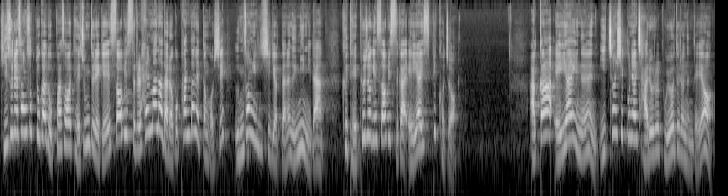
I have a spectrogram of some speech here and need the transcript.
기술의 성숙도가 높아서 대중들에게 서비스를 할 만하다라고 판단했던 것이 음성인식이었다는 의미입니다. 그 대표적인 서비스가 AI 스피커죠. 아까 AI는 2019년 자료를 보여드렸는데요.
